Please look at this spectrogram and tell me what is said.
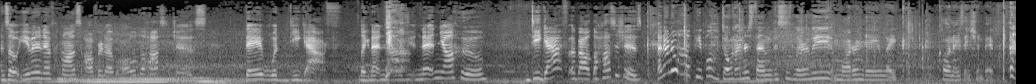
and so even if Hamas offered up all of the hostages, they would degaff. Like Netanyahu, Netanyahu degaff about the hostages. I don't know how people don't understand. This is literally modern day like colonization, babe.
